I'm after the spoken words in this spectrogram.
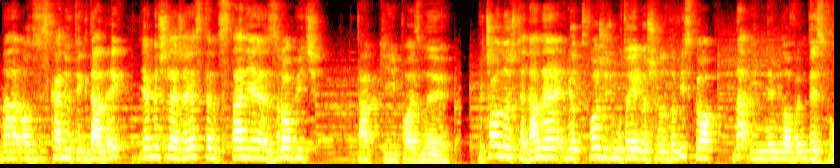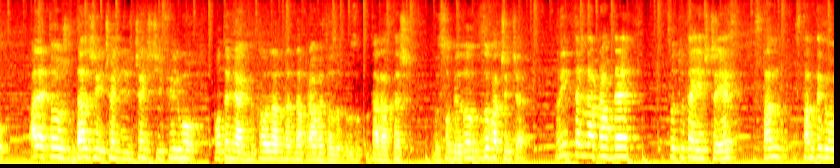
na odzyskaniu tych danych. Ja myślę, że jestem w stanie zrobić taki, powiedzmy, wyciągnąć te dane i odtworzyć mu to jego środowisko na innym nowym dysku. Ale to już w dalszej części, części filmu, po tym jak wykonam na- naprawę, to zaraz też sobie zo- zobaczycie. No i tak naprawdę, co tutaj jeszcze jest, stan, stan tego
